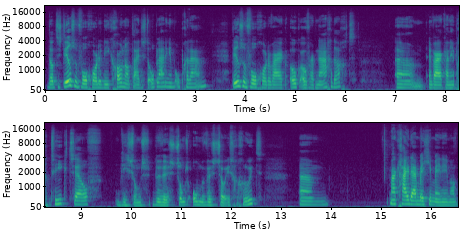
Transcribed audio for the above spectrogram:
Dat is deels een volgorde die ik gewoon al tijdens de opleiding heb opgedaan. Deels een volgorde waar ik ook over heb nagedacht. Um, en waar ik aan heb getweakt zelf. Die soms bewust, soms onbewust zo is gegroeid. Um, maar ik ga je daar een beetje meenemen. Want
